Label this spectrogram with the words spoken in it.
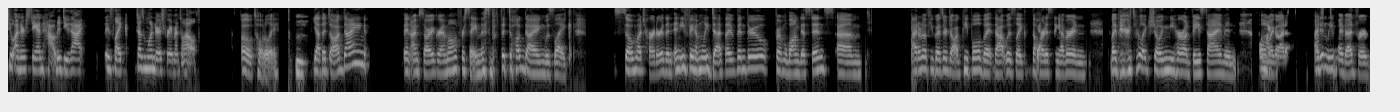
to understand how to do that is like does wonders for your mental health. Oh, totally. Mm. Yeah, the dog dying, and I'm sorry, Grandma, for saying this, but the dog dying was like so much harder than any family death I've been through from long distance. Um, I don't know if you guys are dog people, but that was like the Yeah. hardest thing ever. And my parents were like showing me her on FaceTime, and oh, Oh my, my- God, I didn't leave my bed for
